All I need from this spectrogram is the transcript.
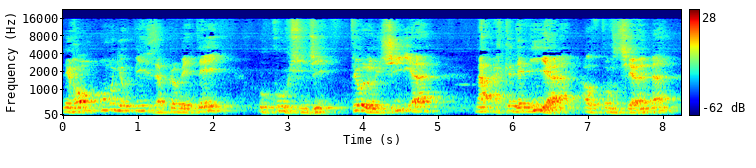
em Roma, onde eu fiz, aproveitei o curso de teologia na Academia Alfonsiana,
